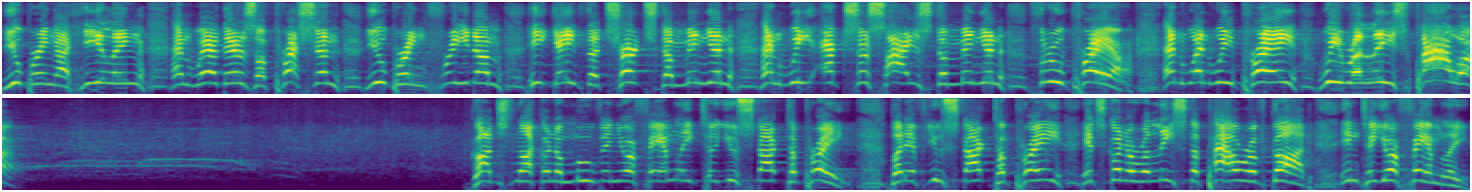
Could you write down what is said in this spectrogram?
you bring a healing. And where there's oppression, you bring freedom. He gave the church dominion, and we exercise dominion through prayer. And when we pray, we release power. God's not going to move in your family till you start to pray. But if you start to pray, it's going to release the power of God into your family.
